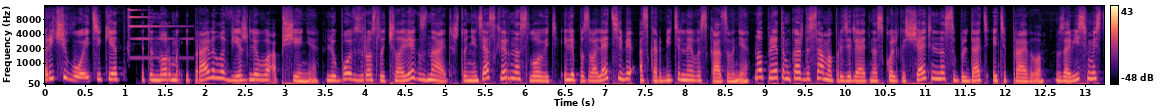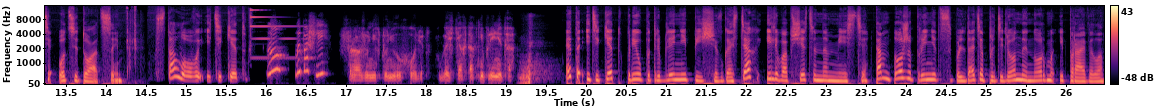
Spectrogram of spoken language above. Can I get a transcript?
речевой этикет, Это нормы и правила вежливого общения. Любой взрослый человек знает, что нельзя сквернословить или позволять себе оскорбительные высказывания. Но при этом каждый сам определяет, насколько тщательно соблюдать эти правила, в зависимости от ситуации. столовый этикет, Мы пошли. Сразу никто не уходит. В гостях так не принято. Это этикет при употреблении пищи в гостях или в общественном месте. Там тоже принято соблюдать определенные нормы и правила.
